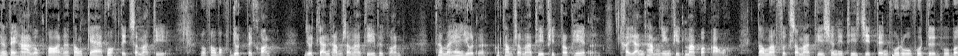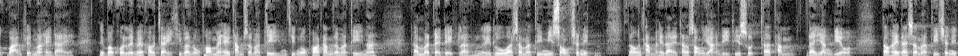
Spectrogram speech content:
งั้นไปหาหลวงพ่อนะต้องแก้พวกติดสมาธิ หลวงพ่อบอกหยุดไปก่อน หยุดการทำสมาธิไปก่อนถ้าไม่ให้หยุดนะก็ทำสมาธิผิดประเภทนะขยันทำยิ่งผิดมากกว่าเก่า ต้องมาฝึกสมาธิชนิดที่จิตเป็นผู้รู้ผู้ตื่นผู้เบิกบานขึ้นมาให้ได้ นี่บางคนเลยไม่เข้าใจคิดว่าหลวงพ่อไม่ให้ทำสมาธิจริงหลวงพ่อทำสมาธินะทำมาแต่เด็กแล้วเลยรู้ว่าสมาธิมีสองชนิด เราต้องทำให้ได้ทั้งสองอย่างดีที่สุด ถ้าทำได้อย่างเดียว ต้องให้ได้สมาธิชนิด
